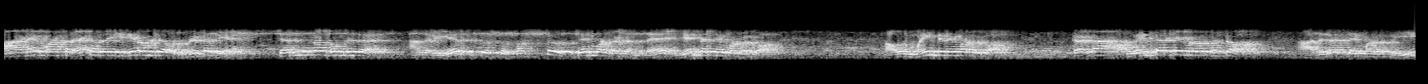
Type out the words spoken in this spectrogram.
ಮಾಡೇ ಮಾಡ್ತಾರೆ. ಯಾಕಂದ್ರೆ ಇದೇನಾಗ್ಬಿಟ್ಟಿದೆ ಅವರು ಬ್ರಿಟನ್ಗೆ ಚೆನ್ನಾಗಿ ಬಂದಿದೆ ಅಂದ್ರೆ ಏಸು ಕ್ರಿಸ್ತು ಫಸ್ಟ್ ಚೇಂಜ್ ಮಾಡ್ಬೇಕಂದ್ರೆ ಎಣ್ಣೆ ಚೇಂಜ್ ಮಾಡ್ಬೇಕು? ಅವ್ರ ಮೈಂಡ್ ಏನ್ ಮಾಡ್ಬೇಕು? ಕರೆಕ್ಟಾ ಅವ್ರ ಮೆಂಟಾಲಿಟಿ ಮಾಡಬೇಕು ಫಸ್ಟು ಅದನ್ನ ಚೇಂಜ್ ಮಾಡಬೇಕು. ಈ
